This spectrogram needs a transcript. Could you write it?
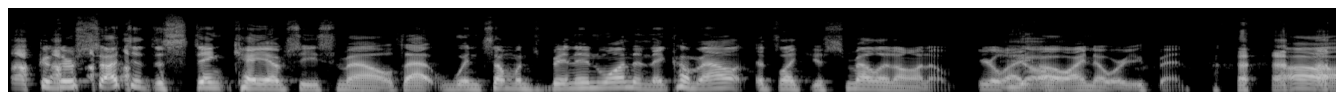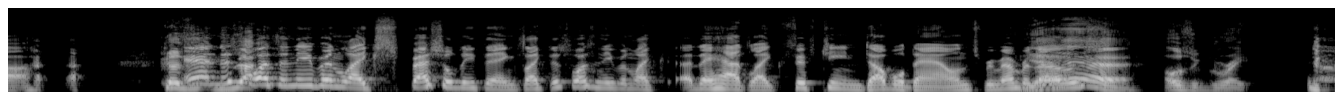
because there's such a distinct KFC smell that when someone's been in one and they come out, it's like you smell it on them. You're like, Yo. oh, I know where you've been. Uh, and this wasn't even like specialty things. Like this wasn't even like uh, they had like 15 double downs. Remember those? Yeah, those are great.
